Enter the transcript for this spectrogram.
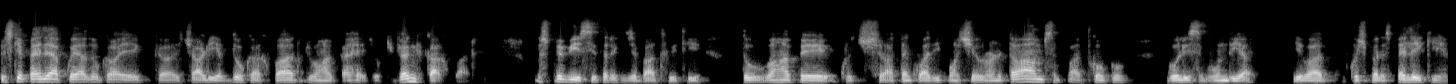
इसके पहले आपको याद होगा, एक चार्ली अब्दो का अखबार जो वहाँ का है, जो कि व्यंग का अखबार है उसमें भी इसी तरह की जब बात हुई थी तो वहाँ पे कुछ आतंकवादी पहुँचे, उन्होंने तमाम संपादकों को गोली से भून दिया। ये बात कुछ बरस पहले की है,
